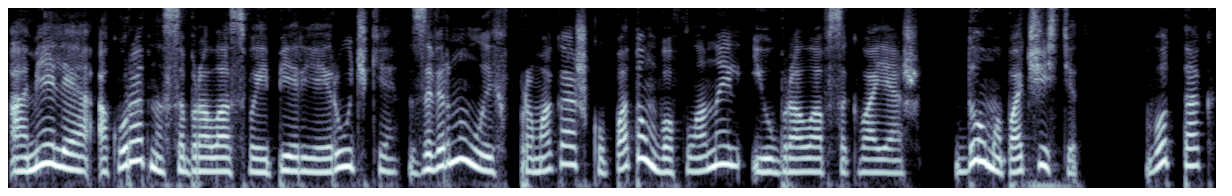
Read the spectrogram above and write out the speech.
Амелия аккуратно собрала свои перья и ручки, завернула их в промокашку, потом во фланель и убрала в саквояж. Дома почистит. Вот так.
